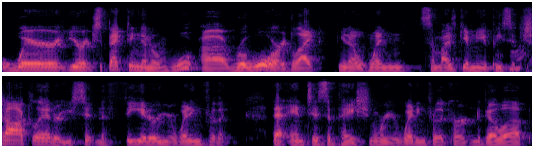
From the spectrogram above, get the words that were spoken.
where you're expecting a uh, reward, like you know when somebody's giving you a piece mm-hmm. of chocolate, or you sit in the theater and you're waiting for the that anticipation where you're waiting for the curtain to go up.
